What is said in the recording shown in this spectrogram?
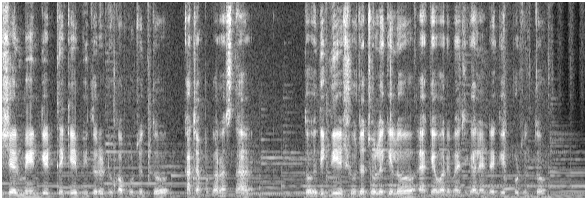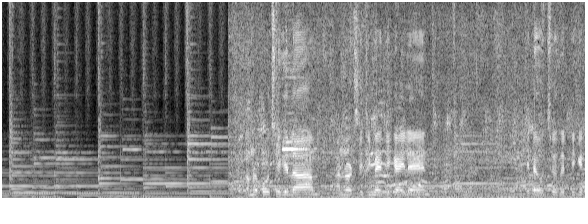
প্রবেশের মেইন গেট থেকে ভিতরে ঢোকা পর্যন্ত কাঁচা পাকা রাস্তা। তো এদিক দিয়ে সোজা চলে গেল একেবারে ম্যাজিক আইল্যান্ডের গেট পর্যন্ত। আমরা পৌঁছে গেলাম আনোয়ার সিটি ম্যাজিক আইল্যান্ড এটা হচ্ছে ওদের টিকিট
